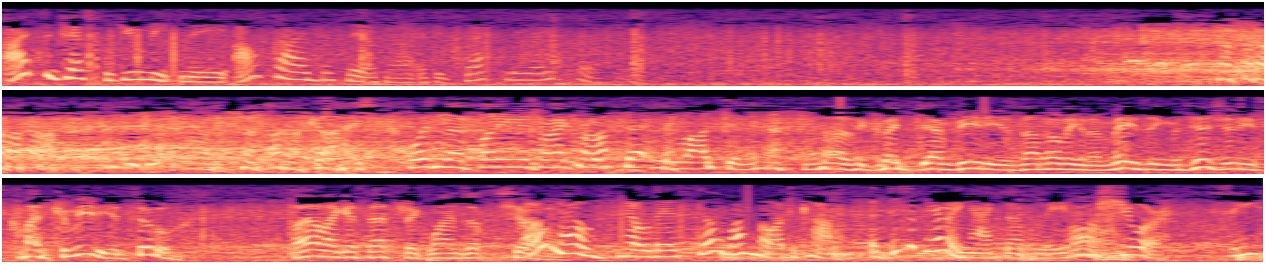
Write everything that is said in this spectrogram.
I suggest that you meet me outside the theater at exactly 8.30. Gosh, wasn't that funny, Miss Rycroft? It certainly was, Jimmy. Ah, the great Gambini is not only an amazing magician, he's quite a comedian, too. Well, I guess that trick winds up the show. Oh, no, no, there's still one more to come. A disappearing act, I believe. Oh, sure. See?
